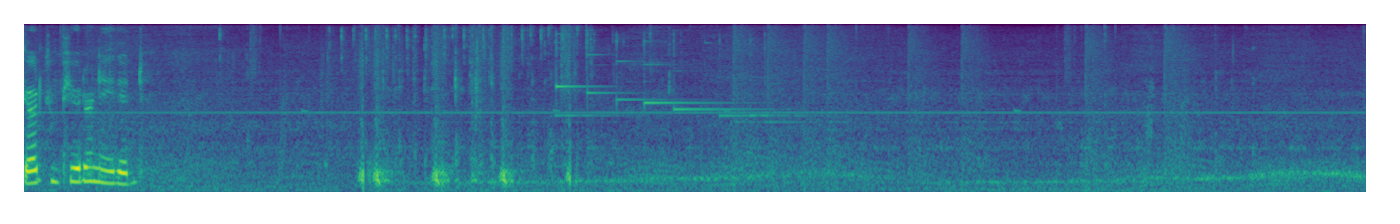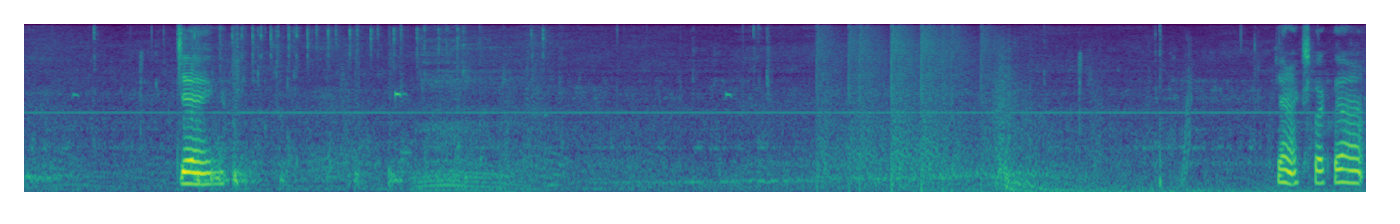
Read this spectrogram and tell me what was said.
Good computer needed. Dang. Didn't expect that.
